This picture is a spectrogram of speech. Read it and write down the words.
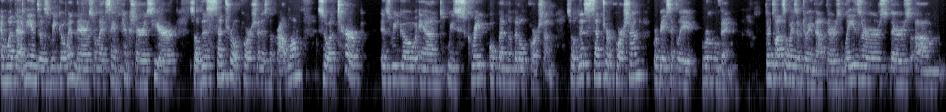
And what that means is we go in there, so my same picture is here. So this central portion is the problem. So a TURP is we go and we scrape open the middle portion. So this center portion, we're basically removing. There's lots of ways of doing that. There's lasers, there's um,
